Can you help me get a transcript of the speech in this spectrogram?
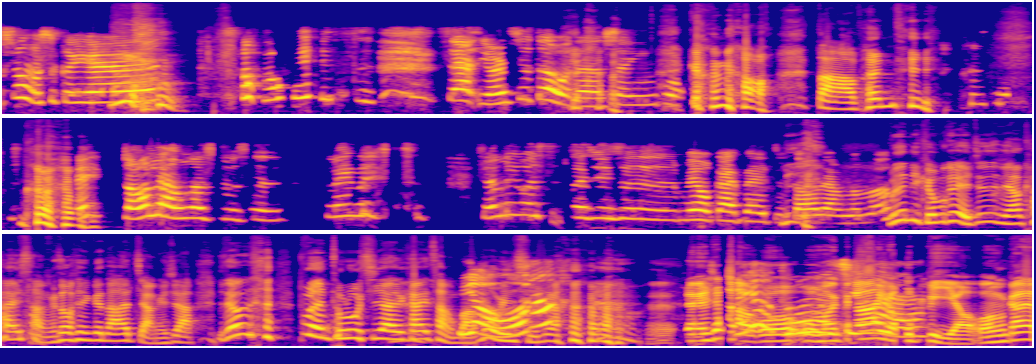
是我是个人，什么意思？现在有人是对我的声音过，刚好打喷嚏。哎，着凉了是不是？Liwis，先 Liwis 最近是没有盖被子着凉了吗？不是，你可不可以就是你要开场的时候先跟大家讲一下，你就不能突如其来的开场吧？有啊。等一下，我我们刚刚有比哦，我们刚刚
